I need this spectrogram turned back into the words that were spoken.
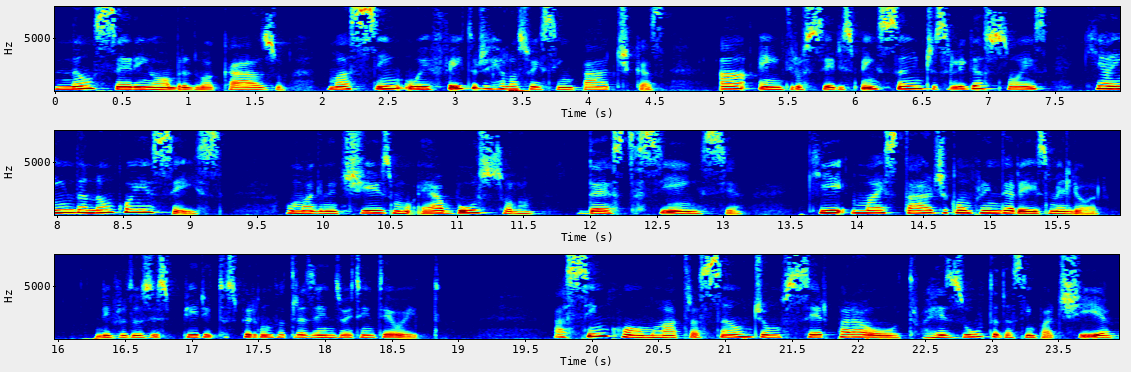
não serem obra do acaso, mas sim o efeito de relações simpáticas, há entre os seres pensantes ligações que ainda não conheceis. O magnetismo é a bússola desta ciência, que mais tarde compreendereis melhor. Livro dos Espíritos, pergunta 388. Assim como a atração de um ser para outro resulta da simpatia,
